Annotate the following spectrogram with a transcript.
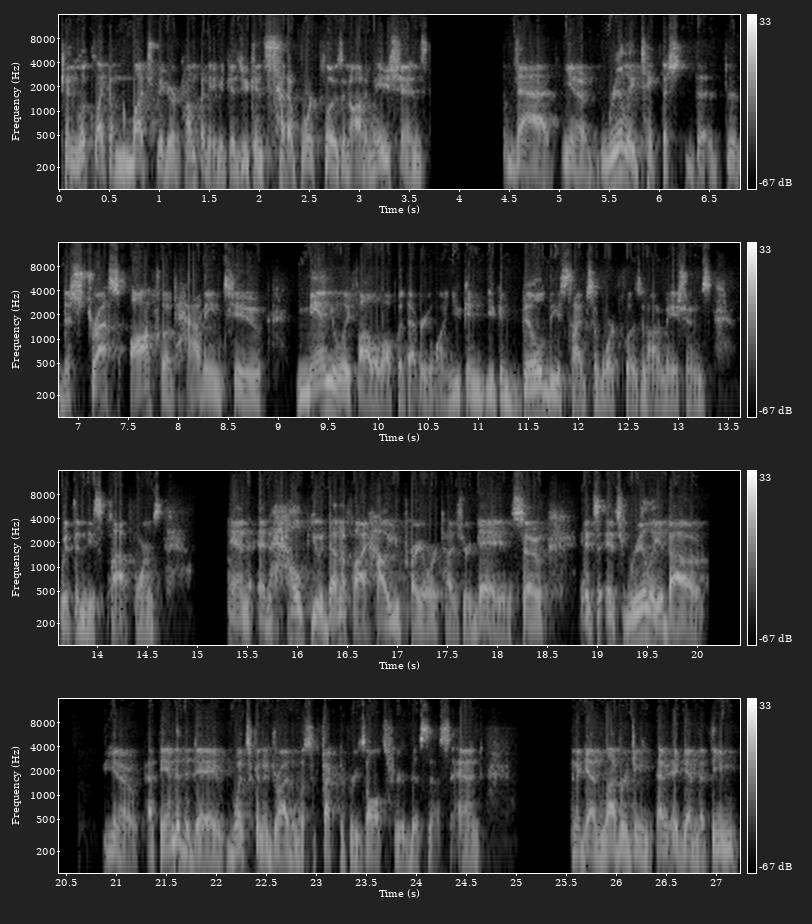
can look like a much bigger company because you can set up workflows and automations that you know really take the, the the stress off of having to manually follow up with everyone. You can you can build these types of workflows and automations within these platforms and and help you identify how you prioritize your day. And so it's it's really about you know at the end of the day what's going to drive the most effective results for your business. And and again leveraging again the theme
